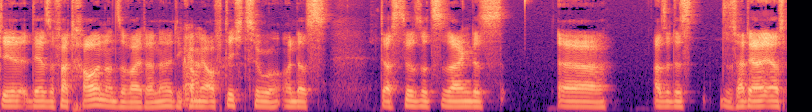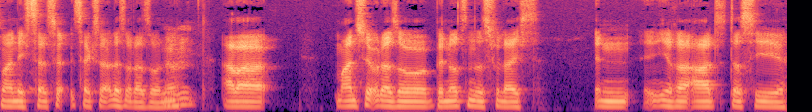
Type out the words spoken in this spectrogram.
der, der sie vertrauen und so weiter, ne? Die kommen ja, ja auf dich zu und das, dass du sozusagen das, äh, also das, das hat ja erstmal nichts Sexuelles oder so, ne? Mhm. Aber manche oder so benutzen das vielleicht in, in ihrer Art, dass sie,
